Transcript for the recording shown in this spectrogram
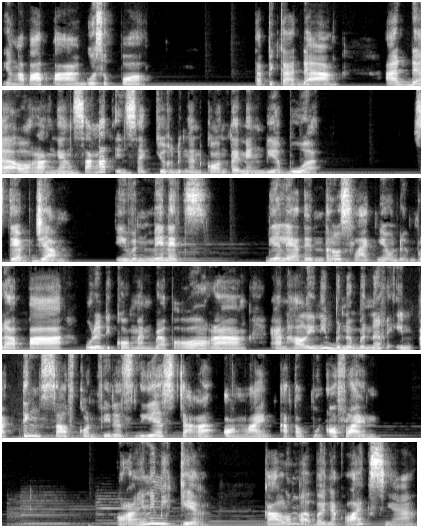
ya gak apa-apa, gue support. Tapi kadang ada orang yang sangat insecure dengan konten yang dia buat. Setiap jam, even minutes, dia liatin terus like-nya udah berapa, udah di komen berapa orang, and hal ini bener-bener impacting self-confidence dia secara online ataupun offline. Orang ini mikir, kalau nggak banyak likes-nya,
